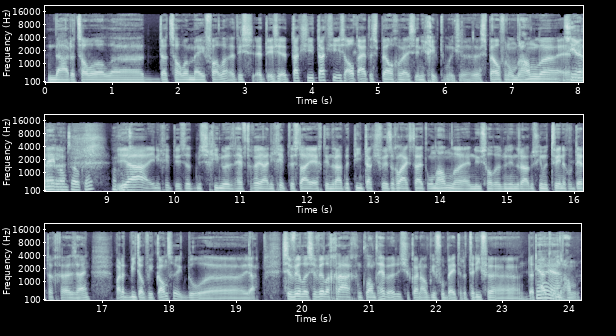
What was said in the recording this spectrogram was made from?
Nou, dat zal wel, uh, dat zal wel meevallen. Het is, het is, het taxi, taxi is altijd een spel geweest in Egypte, moet ik zeggen. Een spel van onderhandelen. Dat hier in uh, Nederland ook, hè? Ja, in Egypte is dat misschien wat heftiger. Ja, in Egypte sta je echt inderdaad met tien taxichauffeurs tegelijkertijd te onderhandelen. En nu zal het inderdaad misschien met 20 of 30 uh, zijn. Maar dat biedt ook weer kansen. Ik bedoel, ja, ze willen, ze willen graag een klant hebben. Dus je kan ook weer voor betere tarieven dat ja, uit ja. onderhandelen.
